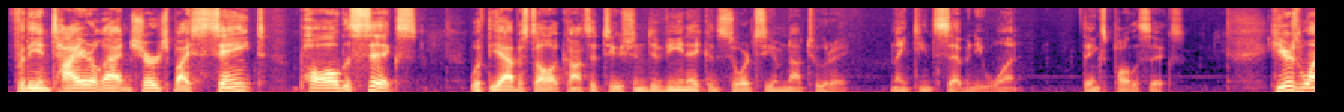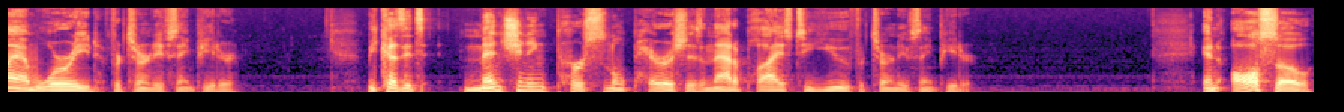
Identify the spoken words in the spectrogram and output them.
for the entire Latin Church by Saint Paul VI with the Apostolic Constitution Divinae Consortium Naturae, 1971. Thanks, Paul VI. Here's why I'm worried, Fraternity of St. Peter, because it's mentioning personal parishes, and that applies to you, Fraternity of St. Peter. And also,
